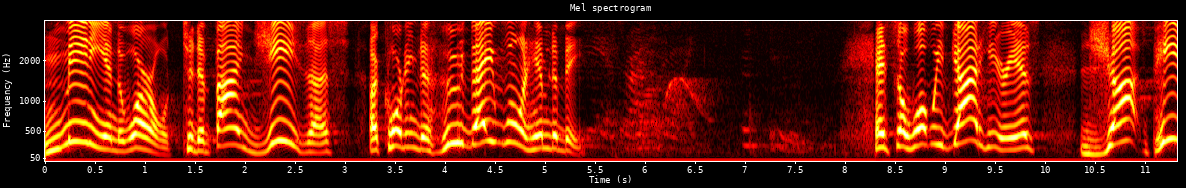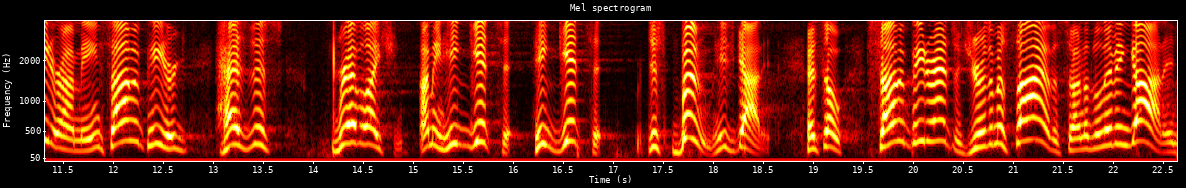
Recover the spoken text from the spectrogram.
many in the world to define Jesus according to who they want him to be. And so what we've got here is John, Peter, I mean, Simon Peter has this revelation. I mean, he gets it. He gets it. Just boom, he's got it. And so Simon Peter answers, You're the Messiah, the Son of the living God. And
